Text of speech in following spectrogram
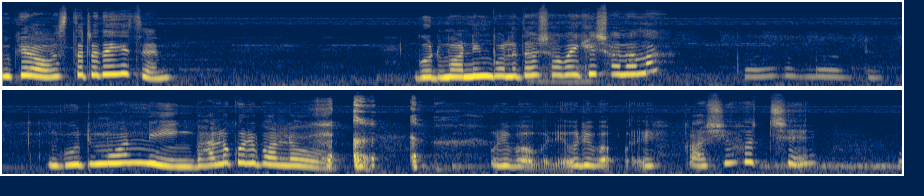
মুখের অবস্থাটা দেখেছেন? গুড মর্নিং বলে দাও সবাইকে শোনা মা গুড মর্নিং ভালো করে বলো। উরি বাবারে উরি বাবারে, কাশি হচ্ছে। ও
